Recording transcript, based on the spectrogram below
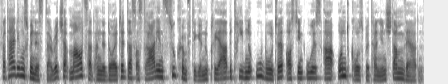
Verteidigungsminister Richard Marles hat angedeutet, dass Australiens zukünftige nuklear betriebene U-Boote aus den USA und Großbritannien stammen werden.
